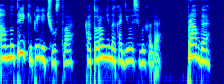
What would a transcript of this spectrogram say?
А внутри кипели чувства, которым не находилось выхода. «Правда?»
